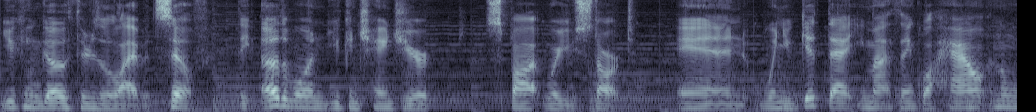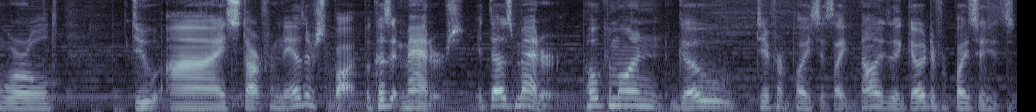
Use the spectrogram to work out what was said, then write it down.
you can go through the lab itself. The other one, you can change your spot where you start. And when you get that, you might think, well, how in the world do I start from the other spot? Because it matters. It does matter. Pokemon go different places. Like, not only do they go different places,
